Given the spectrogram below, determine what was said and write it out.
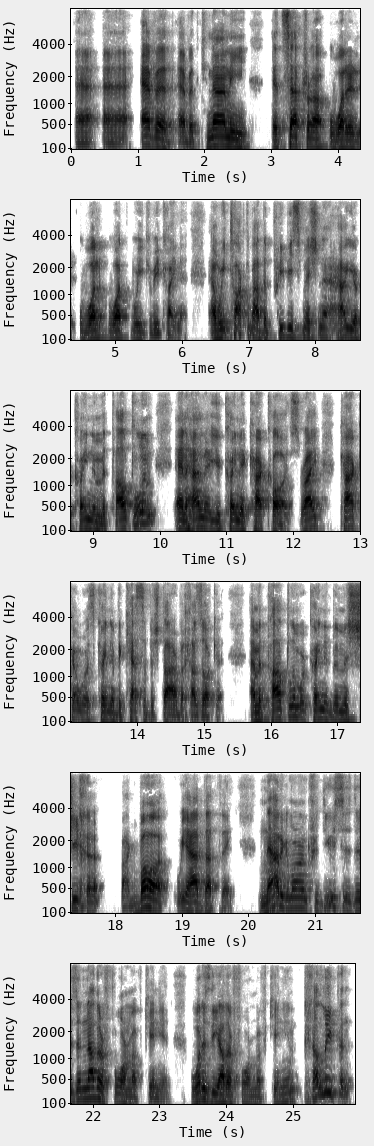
uh, uh, Eved, Eved Kanani, etc. What it what what we could be kind of, and we talked about the previous Mishnah how you're kind of metaltalim and how you're kind of karkos, right? Karka was kind of bekesa b'shtar b'chazoka, and metaltalim were kind of b'meshicha bagba. We had that thing. Now the Gemara introduces there's another form of kinyan. What is the other form of kinyan? Chalipin.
